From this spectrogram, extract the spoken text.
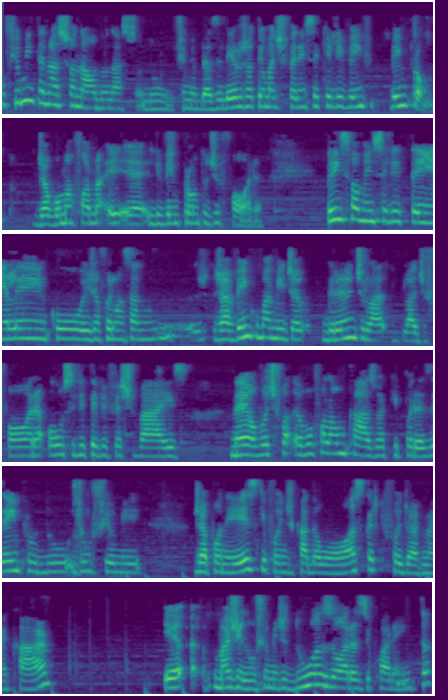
o filme internacional do, do, filme brasileiro já tem uma diferença que ele vem, vem pronto. De alguma forma, ele vem pronto de fora. Principalmente se ele tem elenco e já foi lançado, já vem com uma mídia grande lá, lá de fora, ou se ele teve festivais. Né? Eu, vou te, eu vou falar um caso aqui, por exemplo, do, de um filme japonês que foi indicado ao Oscar, que foi Drive My Car. Imagina, um filme de 2 horas e 40,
